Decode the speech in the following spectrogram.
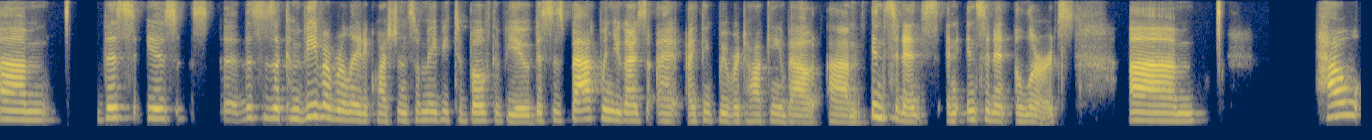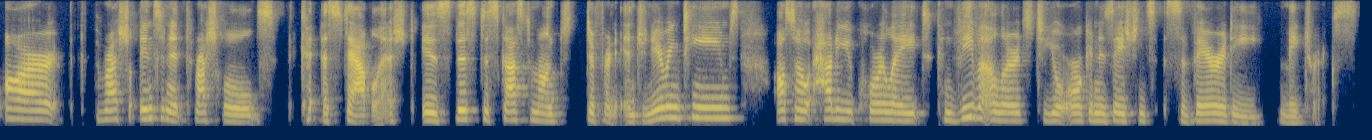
Um, this is uh, this is a Conviva related question, so maybe to both of you. This is back when you guys, I, I think we were talking about um, incidents and incident alerts. Um, how are threshold incident thresholds established? Is this discussed among different engineering teams? Also, how do you correlate Conviva alerts to your organization's severity matrix?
